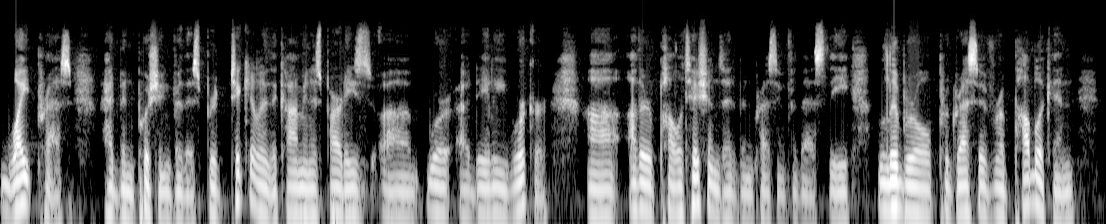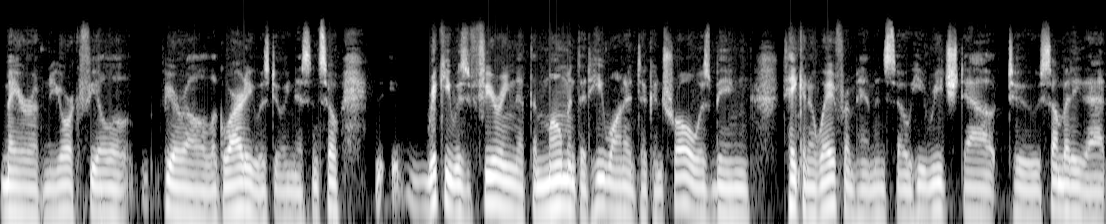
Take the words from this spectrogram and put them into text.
white press had been pushing for this, particularly the Communist Party's uh, were a daily worker. Uh, other politicians had been pressing for this. The liberal, progressive Republican mayor of New York, Fiorello LaGuardia, was doing this. And so Rickey was fearing that the moment that he wanted to control was being taken away from him. And so he reached out to somebody that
